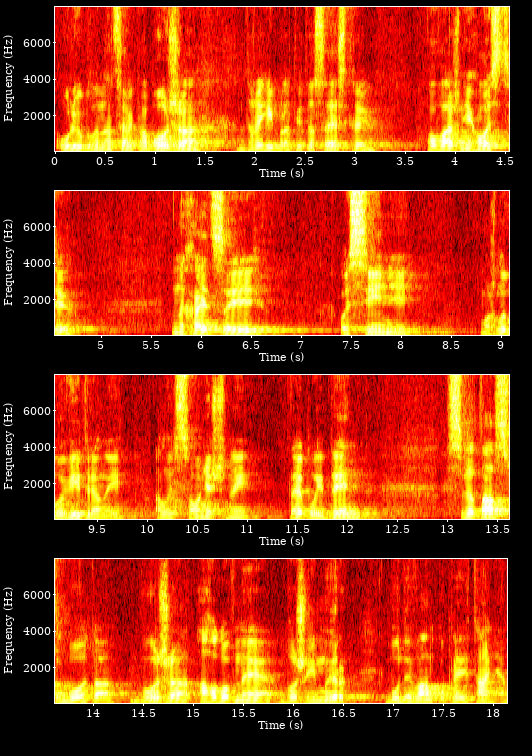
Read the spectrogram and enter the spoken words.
улюблена церква Божа, дорогі брати та сестри, поважні гості, нехай цей осінній, можливо, вітряний, але сонячний, теплий день, свята субота Божа, а головне Божий мир буде вам у привітання.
